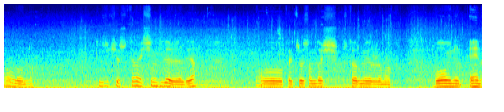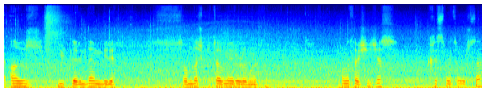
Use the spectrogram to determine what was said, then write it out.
Allah Allah. Gözüküyor. Demek şimdi gider herhalde ya. O petrol sondaj kurtarma yarı remork. Bu oyunun en ağır yüklerinden biri. Sondaj kurtarma yarı remorku. Onu taşıyacağız. Kısmet olursa.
